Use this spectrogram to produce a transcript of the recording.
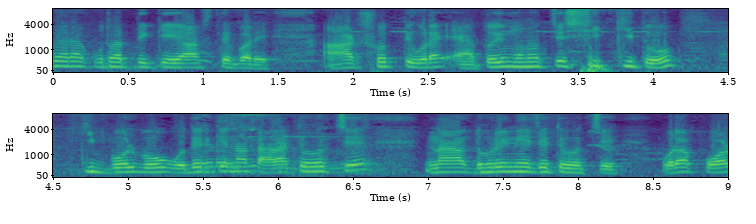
ভেড়া কোথার থেকে আসতে পারে? আর সত্যি ওরা এতই মনে হচ্ছে শিক্ষিত, কি বলব? ওদেরকে না তাড়াতে হচ্ছে, না ধরে নিয়ে যেতে হচ্ছে। ওরা পর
